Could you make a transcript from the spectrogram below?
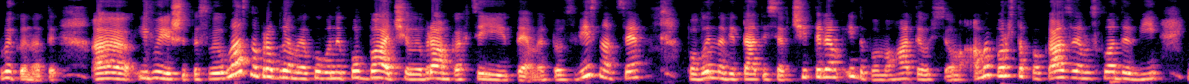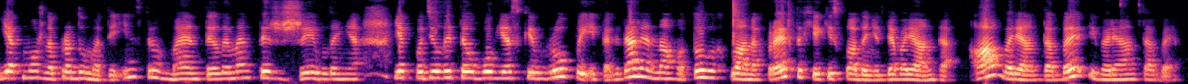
виконати е, і вирішити свою власну проблему, яку вони побачили в рамках цієї теми, то звісно, це повинно вітатися вчителям і допомагати усьому. А ми просто показуємо складові, як можна продумати інструменти, елементи живлення, як поділити обов'язки в групи і так далі на готових планах проєктах, які складені для варіанта А, варіанта Б і варіанта В.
